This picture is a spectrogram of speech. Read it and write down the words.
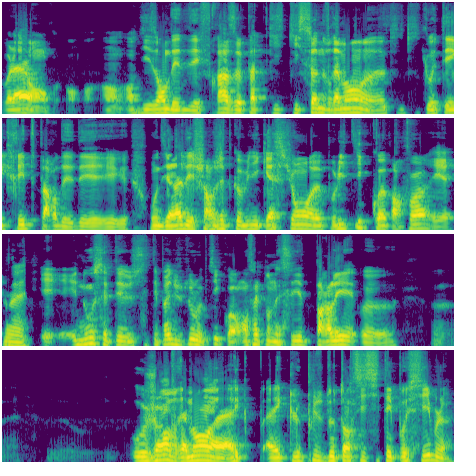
voilà, en, disant des, des, phrases pas, qui, qui sonnent vraiment, euh, qui, qui, ont été écrites par des, des, on dirait des chargés de communication euh, politique, quoi, parfois. Et, et, et, nous, c'était, c'était pas du tout l'optique, quoi. En fait, on essayait de parler euh aux gens vraiment avec, avec le plus d'authenticité possible,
